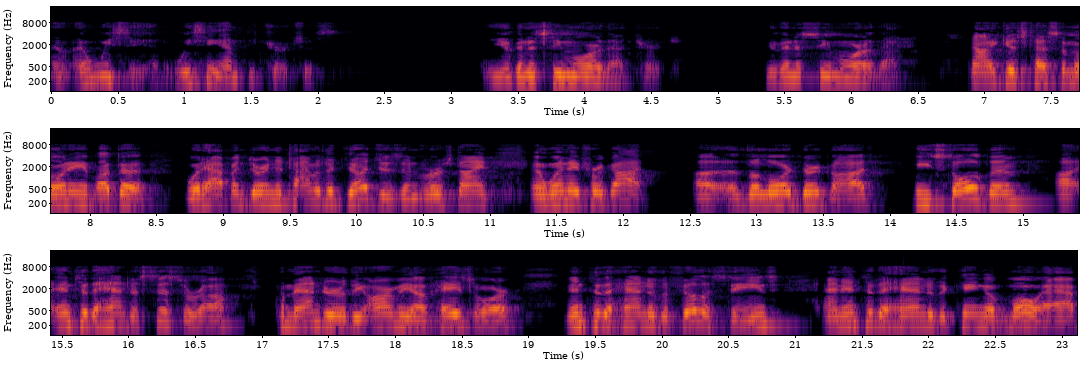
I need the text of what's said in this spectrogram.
And, and we see it. We see empty churches. You're going to see more of that church. You're going to see more of that. Now he gives testimony about the what happened during the time of the judges in verse nine. And when they forgot uh, the Lord their God, he sold them uh, into the hand of Sisera, commander of the army of Hazor, into the hand of the Philistines, and into the hand of the king of Moab,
